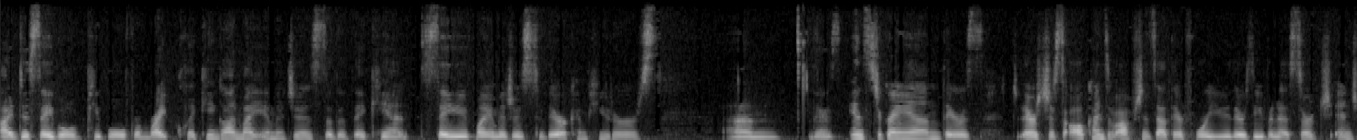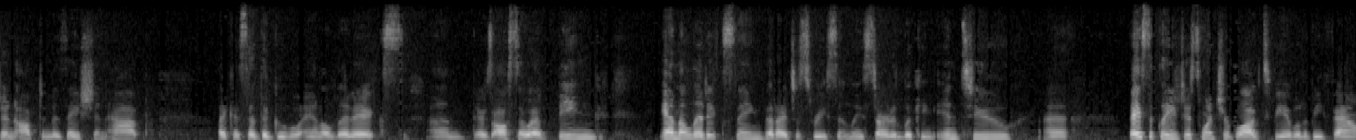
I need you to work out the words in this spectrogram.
I disable people from right clicking on my images so that they can't save my images to their computers. Um, there's Instagram, there's there's just all kinds of options out there for you. There's even a search engine optimization app. Like I said, the Google Analytics. Um, there's also a Bing Analytics thing that I just recently started looking into. Uh, basically, you just want your blog to be able to be found.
